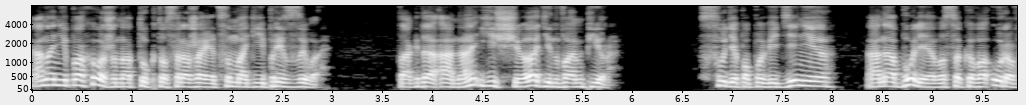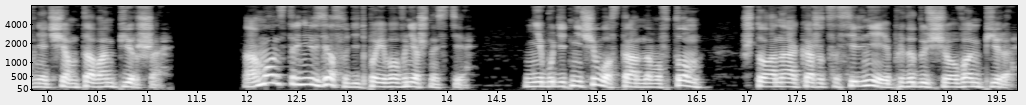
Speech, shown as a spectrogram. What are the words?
Она не похожа на ту, кто сражается магией призыва. Тогда она еще один вампир. Судя по поведению, она более высокого уровня, чем та вампирша. О монстре нельзя судить по его внешности. Не будет ничего странного в том, что она окажется сильнее предыдущего вампира.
